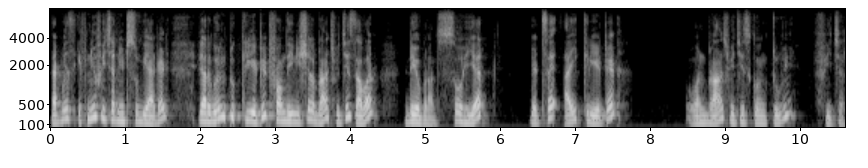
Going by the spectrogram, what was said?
that means if new feature needs to be added we are going to create it from the initial branch which is our dev branch so here let's say i created one branch which is going to be feature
